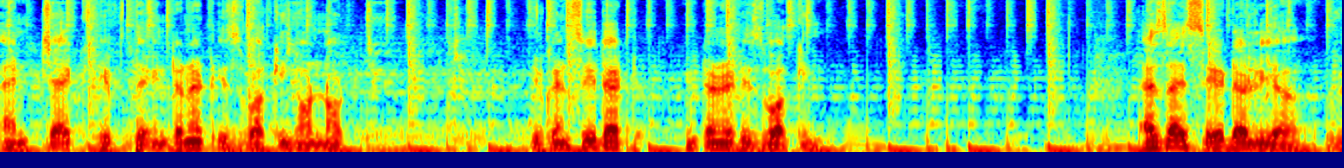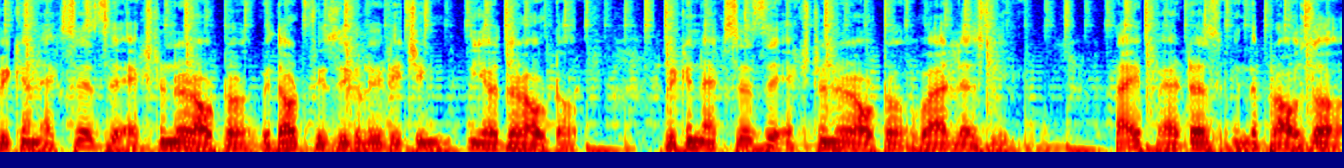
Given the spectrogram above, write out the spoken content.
and check if the internet is working or not. You can see that internet is working. As I said earlier, we can access the extender router without physically reaching near the router. We can access the extender router wirelessly. Type address in the browser.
